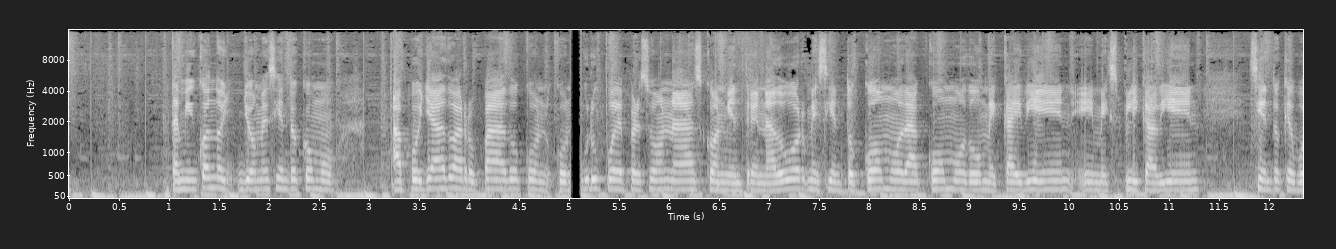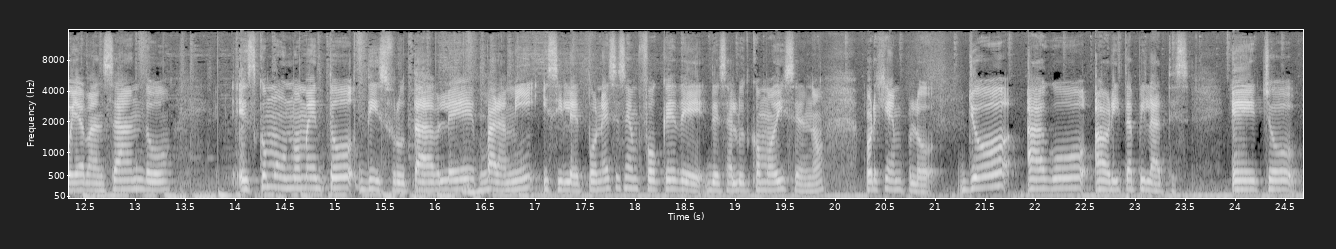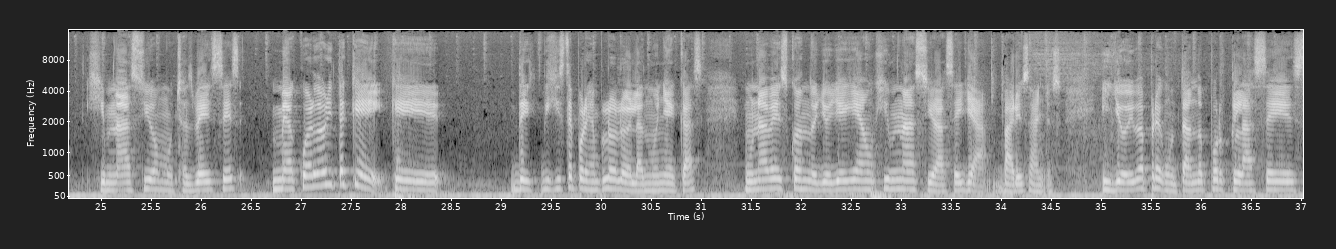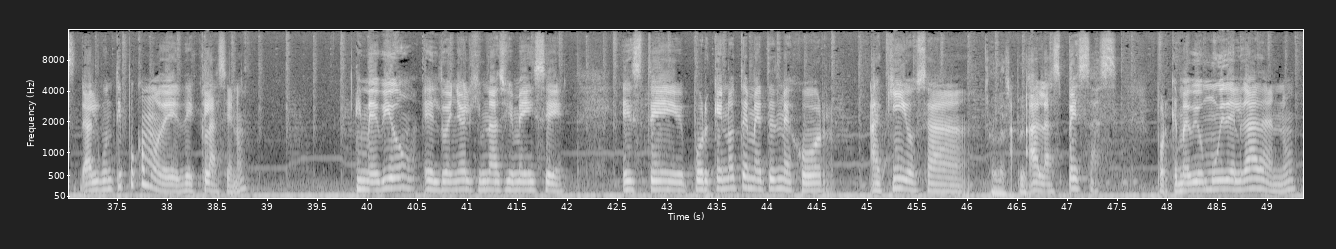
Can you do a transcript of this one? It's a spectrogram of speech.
también cuando yo me siento como apoyado, arropado con, con, un grupo de personas, con mi entrenador, me siento cómoda, cómodo, me cae bien, eh, me explica bien, siento que voy avanzando es como un momento disfrutable para mí y si le pones ese enfoque de, salud como dices, ¿no? Por ejemplo, yo hago ahorita pilates, he hecho gimnasio muchas veces, me acuerdo ahorita que, dijiste, por ejemplo, lo de las muñecas. Una vez cuando yo llegué a un gimnasio hace ya varios años y yo iba preguntando por clases, algún tipo como de, de clase, ¿no? Y me vio el dueño del gimnasio y me dice, este, ¿por qué no te metes mejor aquí, o sea, a las pesas? porque me vio muy delgada, ¿no?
